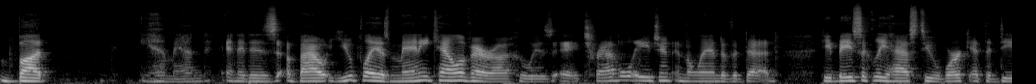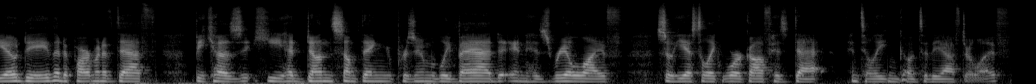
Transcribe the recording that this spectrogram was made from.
But yeah, man, and it is about you play as Manny Calavera, who is a travel agent in the land of the dead. He basically has to work at the DoD, the Department of Death, because he had done something presumably bad in his real life, so he has to like work off his debt until he can go to the afterlife.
